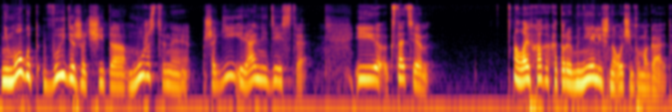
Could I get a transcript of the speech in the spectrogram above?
не могут выдержать чьи-то мужественные шаги и реальные действия. И, кстати, о лайфхаках, которые мне лично очень помогают.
